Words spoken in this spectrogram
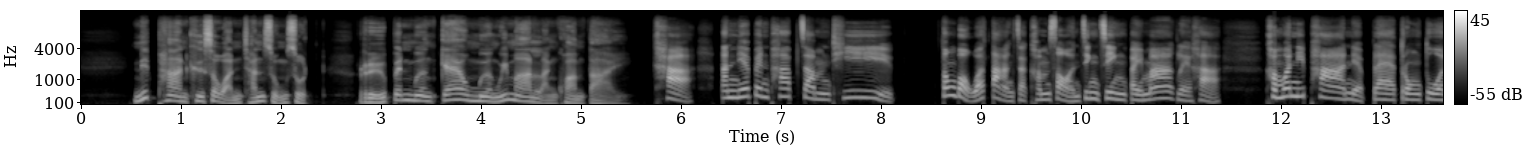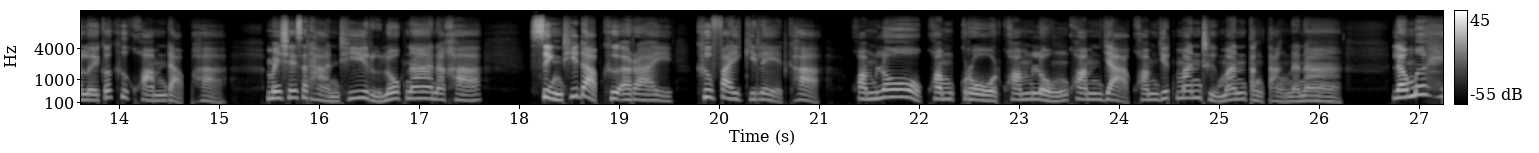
5 นิพพานคือสวรรค์ชั้นสูงสุด หรือเป็นเมืองแก้วเมืองวิมานหลังความตาย ค่ะ อันนี้เป็นภาพจำที่ต้องบอกว่าต่างจากคำสอนจริง ๆ ไปมากเลยค่ะคำว่านิพพานเนี่ยแปลตรงตัวเลยก็คือความดับค่ะ ไม่ใช่สถานที่หรือโลกหน้านะคะ สิ่งที่ดับคืออะไร คือไฟกิเลสค่ะ ความโลภความโกรธ ความหลง ความอยากความยึดมั่นถือมั่นต่างๆ นานา แล้วเมื่อเห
